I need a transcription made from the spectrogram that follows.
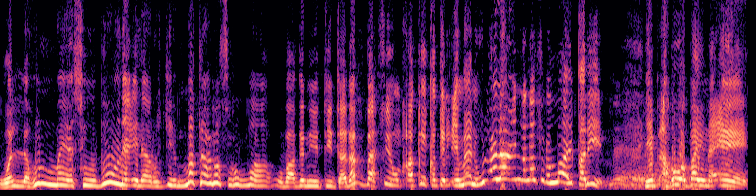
ولا هم يسوبون إلى رشدهم متى نصر الله؟ وبعدين يتنبه فيهم حقيقة الإيمان يقول ألا إن نصر الله قريب. يبقى هو بين إيه؟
